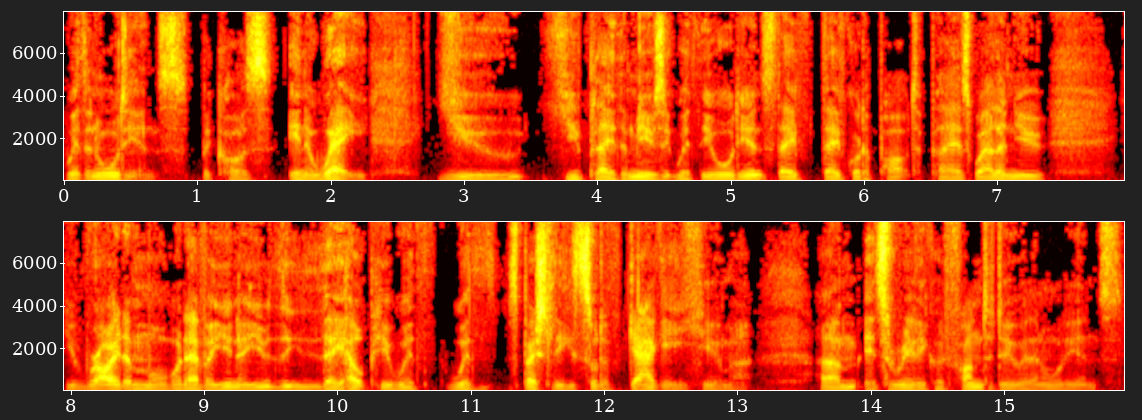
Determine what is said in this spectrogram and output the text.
with an audience, because in a way, you you play the music with the audience. They've they've got a part to play as well, and you you ride them or whatever. You know, you they help you with with especially sort of gaggy humour. Um, it's really good fun to do with an audience.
